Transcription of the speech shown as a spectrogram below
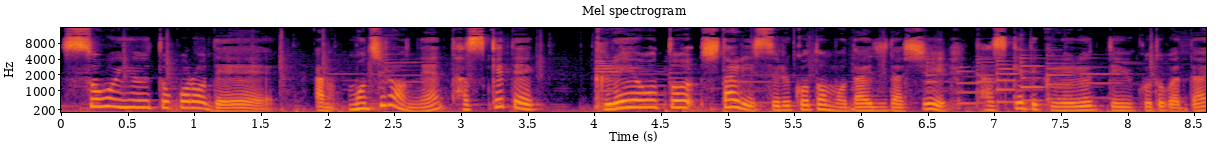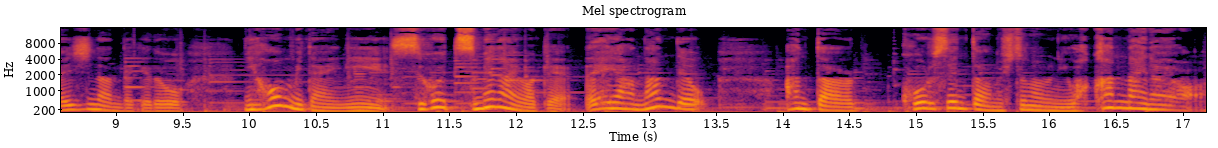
そういうところであのもちろんね助けてくれようとしたりすることも大事だし助けてくれるっていうことが大事なんだけど日本みたいにすごい詰めないわけ。えいやなんであんたコールセンターの人なのに分かんないのよ。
